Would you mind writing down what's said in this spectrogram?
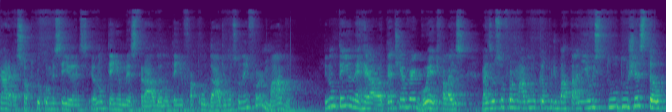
Cara, é só porque eu comecei antes. Eu não tenho mestrado, eu não tenho faculdade, eu não sou nem formado. E não tenho, nem real, até tinha vergonha de falar isso, mas eu sou formado no campo de batalha e eu estudo gestão.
